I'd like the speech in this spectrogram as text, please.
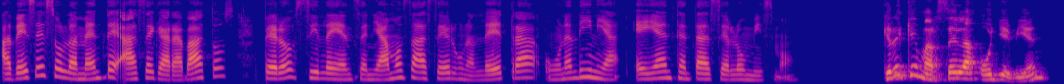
A veces solamente hace garabatos, pero si le enseñamos a hacer una letra o una línea, ella intenta hacer lo mismo. ¿Cree que Marcela oye bien?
